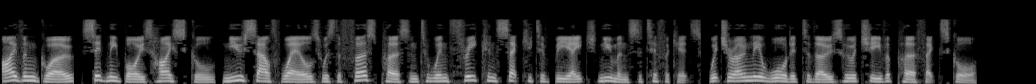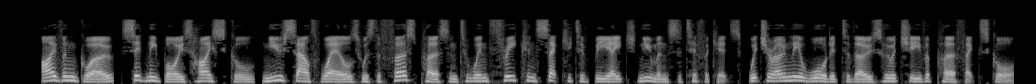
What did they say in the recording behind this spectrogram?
Ivan Guo, Sydney Boys High School, New South Wales was the first person to win three consecutive B.H. Neumann certificates, which are only awarded to those who achieve a perfect score. Ivan Guo, Sydney Boys High School, New South Wales was the first person to win three consecutive B.H. Neumann certificates, which are only awarded to those who achieve a perfect score.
